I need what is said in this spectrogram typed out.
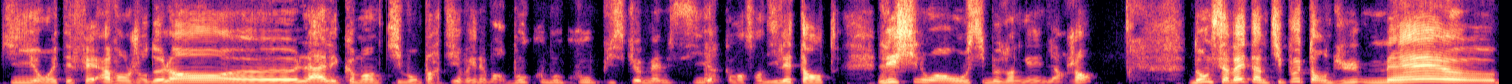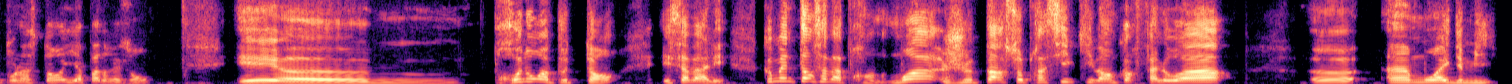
qui ont été faites avant le jour de l'an. Euh, là, les commandes qui vont partir, il va y en avoir beaucoup, beaucoup, puisque même s'ils recommencent en dilettante, les Chinois ont aussi besoin de gagner de l'argent. Donc ça va être un petit peu tendu, mais euh, pour l'instant, il n'y a pas de raison. Et euh, prenons un peu de temps et ça va aller. Combien de temps ça va prendre? Moi, je pars sur le principe qu'il va encore falloir euh, un mois et demi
